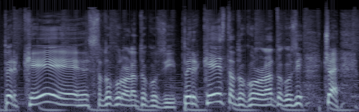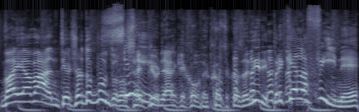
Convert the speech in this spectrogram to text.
perché è stato colorato così? Perché è stato colorato così? Cioè, vai avanti, a un certo punto non Sì. sai più neanche come, cosa, cosa dire. Perché alla fine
